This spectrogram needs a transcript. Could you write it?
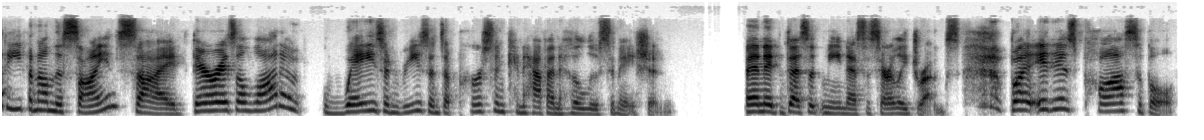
at even on the science side there is a lot of ways and reasons a person can have an hallucination and it doesn't mean necessarily drugs but it is possible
